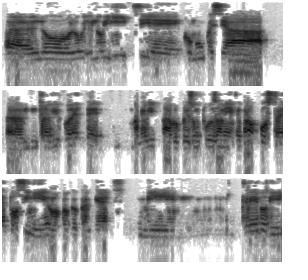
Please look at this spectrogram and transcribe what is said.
eh, lo, lo, lo, inizi e comunque sia, eh, tra virgolette, magari parlo presuntuosamente, però costretto a finirlo proprio perché mi, credo di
